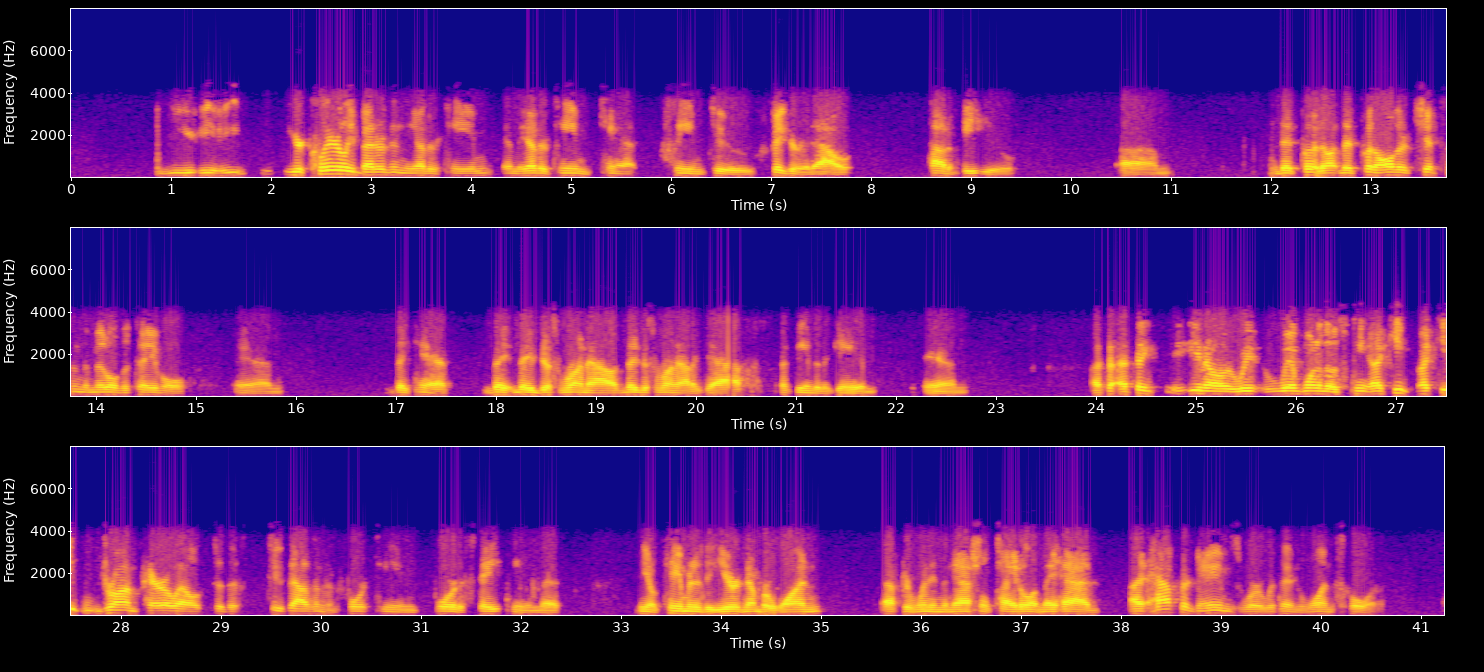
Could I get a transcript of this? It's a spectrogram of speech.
you, you you're clearly better than the other team, and the other team can't seem to figure it out how to beat you. Um, they put all- they put all their chips in the middle of the table, and they can't. They they just run out. They just run out of gas at the end of the game, and I, th- I think you know we we have one of those teams. I keep I keep drawing parallels to this 2014 Florida State team that you know came into the year number one after winning the national title, and they had I, half their games were within one score.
